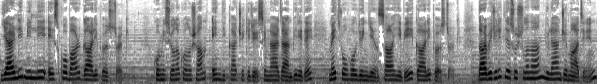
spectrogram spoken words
Yerli milli Escobar Galip Öztürk Komisyona konuşan en dikkat çekici isimlerden biri de Metro Holding'in sahibi Galip Öztürk. Darbecilikle suçlanan Gülen cemaatinin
